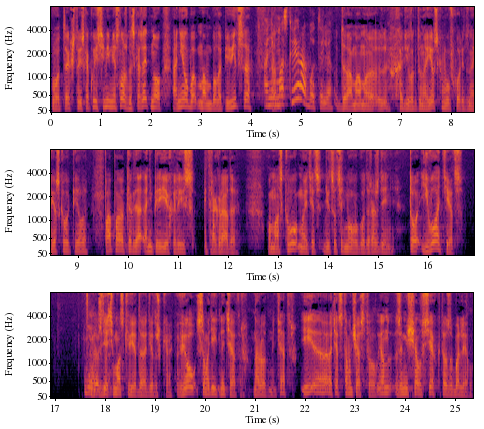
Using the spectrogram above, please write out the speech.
Вот, так что из какой семьи мне сложно сказать, но они оба, мама была певица. Они в Москве работали? Да, мама э, ходила к Дунаевскому, в хоре Дунаевского пела. Папа, когда они переехали из Петрограда в Москву, мой отец 907 года рождения, то его отец Девушка. Здесь, в Москве, да, дедушка. Вел самодеятельный театр, народный театр. И э, отец там участвовал. И он замещал всех, кто заболел.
